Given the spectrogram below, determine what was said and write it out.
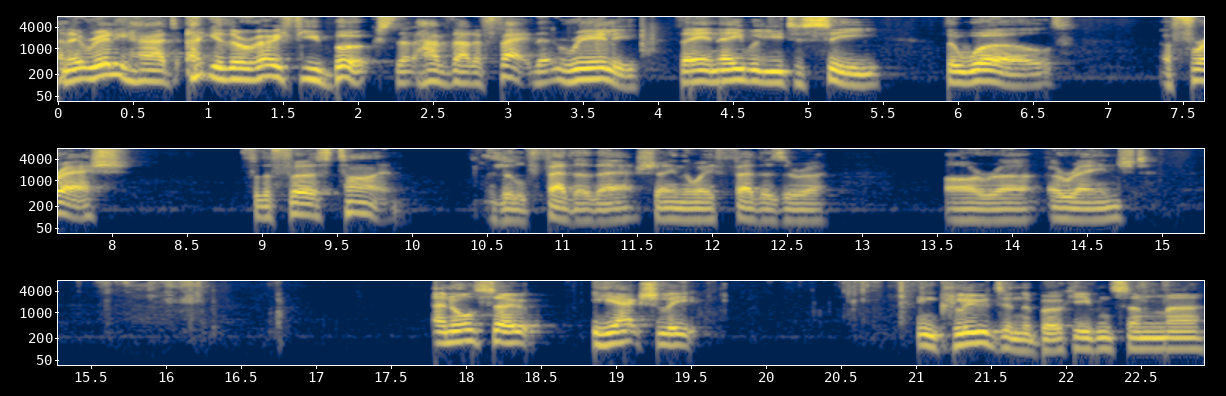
And it really had, you know, there are very few books that have that effect, that really, they enable you to see the world afresh for the first time. There's a little feather there, showing the way feathers are, are uh, arranged. And also, he actually includes in the book even some. Uh,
